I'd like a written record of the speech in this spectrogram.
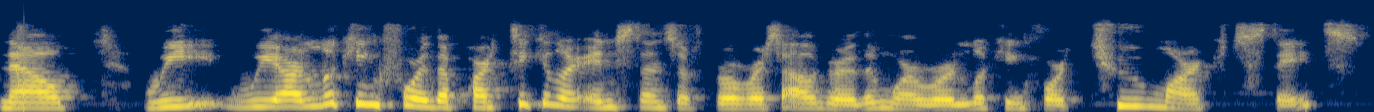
Now, we, we are looking for the particular instance of Grover's algorithm where we're looking for two marked states.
